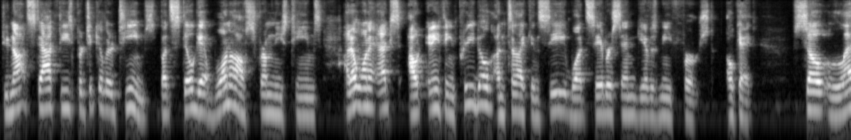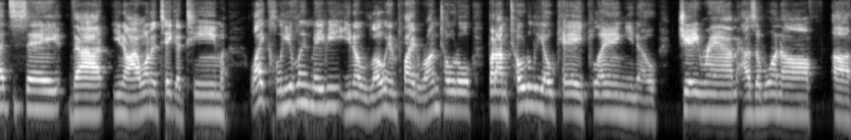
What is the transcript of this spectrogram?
do not stack these particular teams, but still get one offs from these teams. I don't want to X out anything pre build until I can see what SaberSim gives me first. Okay. So let's say that, you know, I want to take a team like Cleveland, maybe, you know, low implied run total, but I'm totally okay playing, you know, J Ram as a one off, uh,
